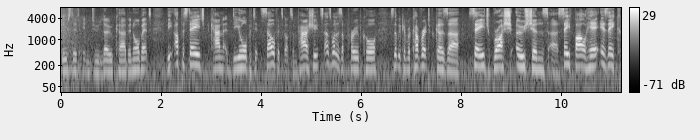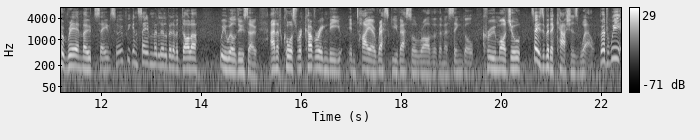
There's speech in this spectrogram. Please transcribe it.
boosted into low Kerbin orbit. The upper stage can deorbit itself. It's got some parachutes as well as a probe core so that we can recover it because uh, Sagebrush Ocean's uh, save file here is a career mode save. So if we can save him a little bit of a dollar, we will do so. And of course, recovering the entire rescue vessel rather than a single crew module saves a bit of cash as well. But we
